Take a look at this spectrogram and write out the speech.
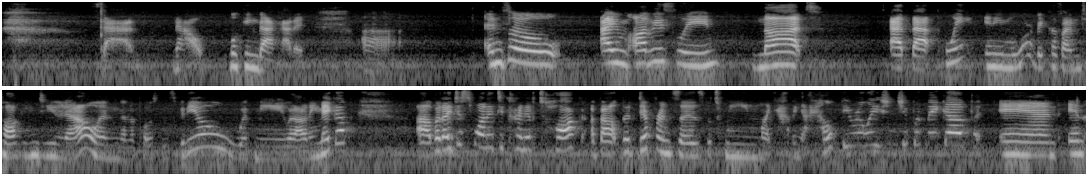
sad now, looking back at it. Uh, and so I'm obviously not at that point anymore because I'm talking to you now and I'm to post this video with me without any makeup. Uh, but I just wanted to kind of talk about the differences between like having a healthy relationship with makeup and an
